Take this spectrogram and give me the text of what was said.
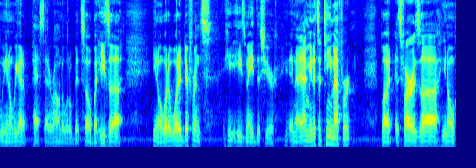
you know we got to pass that around a little bit. So, but he's a, you know, what a, what a difference he, he's made this year. And I, I mean, it's a team effort, but as far as uh, you know,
